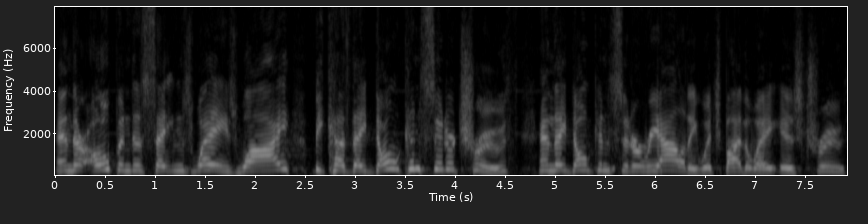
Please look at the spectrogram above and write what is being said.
And they're open to Satan's ways. Why? Because they don't consider truth and they don't consider reality, which, by the way, is truth.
